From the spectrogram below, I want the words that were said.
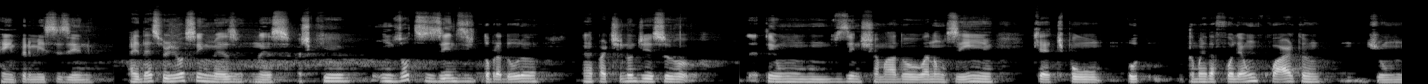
reimprimir esse zine. A ideia surgiu assim mesmo, nesse. Acho que uns outros zines de dobradura é, partiram disso. Tem um zine chamado Anãozinho, que é tipo. O, o tamanho da folha é um quarto de, um,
